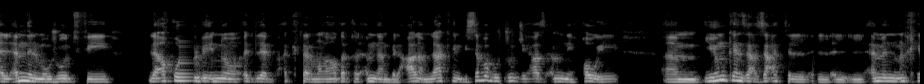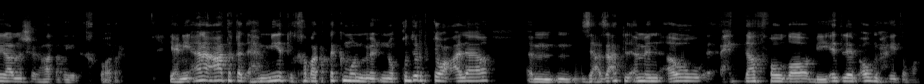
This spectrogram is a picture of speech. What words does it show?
الأمن الموجود في لا أقول بإنه أدلب أكثر مناطق امنا بالعالم لكن بسبب وجود جهاز أمني قوي يمكن زعزعه الأمن من خلال نشر هذه الأخبار. يعني أنا أعتقد أهمية الخبر تكمن من إنه قدرته على زعزعة الأمن أو إحداث فوضى بإدلب أو محيطها.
